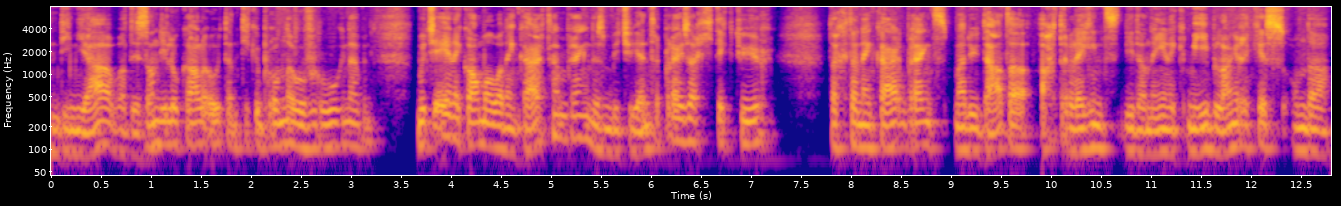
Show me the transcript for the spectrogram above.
Indien ja, wat is dan die lokale authentieke bron dat we voor ogen hebben? Moet je eigenlijk allemaal wat in kaart gaan brengen. Dat is een beetje je enterprise architectuur dat je dan in kaart brengt met je data achterliggend, die dan eigenlijk mee belangrijk is om dat,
